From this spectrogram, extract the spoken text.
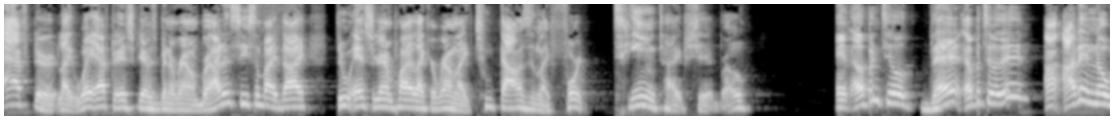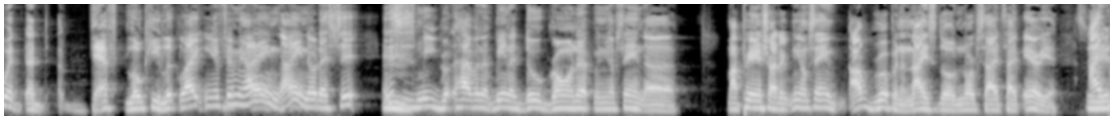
after like way after Instagram's been around, bro. I didn't see somebody die through Instagram probably like around like 2000 like 14 type shit, bro. And up until then, up until then, I, I didn't know what a, a death low key looked like. You feel me? I didn't I didn't know that shit. And this Mm. is me having a, being a dude growing up. And you know what I'm saying? Uh, my parents tried to, you know what I'm saying? I grew up in a nice little north side type area. So I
